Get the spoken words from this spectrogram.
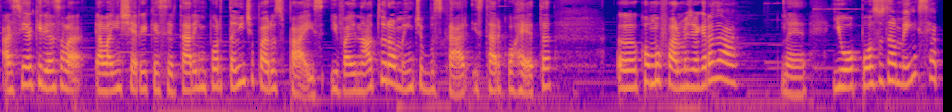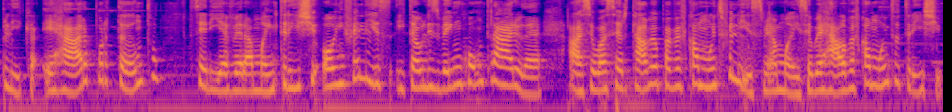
Assim a criança ela, ela enxerga que acertar é importante para os pais e vai naturalmente buscar estar correta uh, como forma de agradar, né? E o oposto também se aplica. Errar, portanto, seria ver a mãe triste ou infeliz. Então eles veem o contrário, né? Ah, se eu acertar, meu pai vai ficar muito feliz. Minha mãe, se eu errar, ela vai ficar muito triste.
